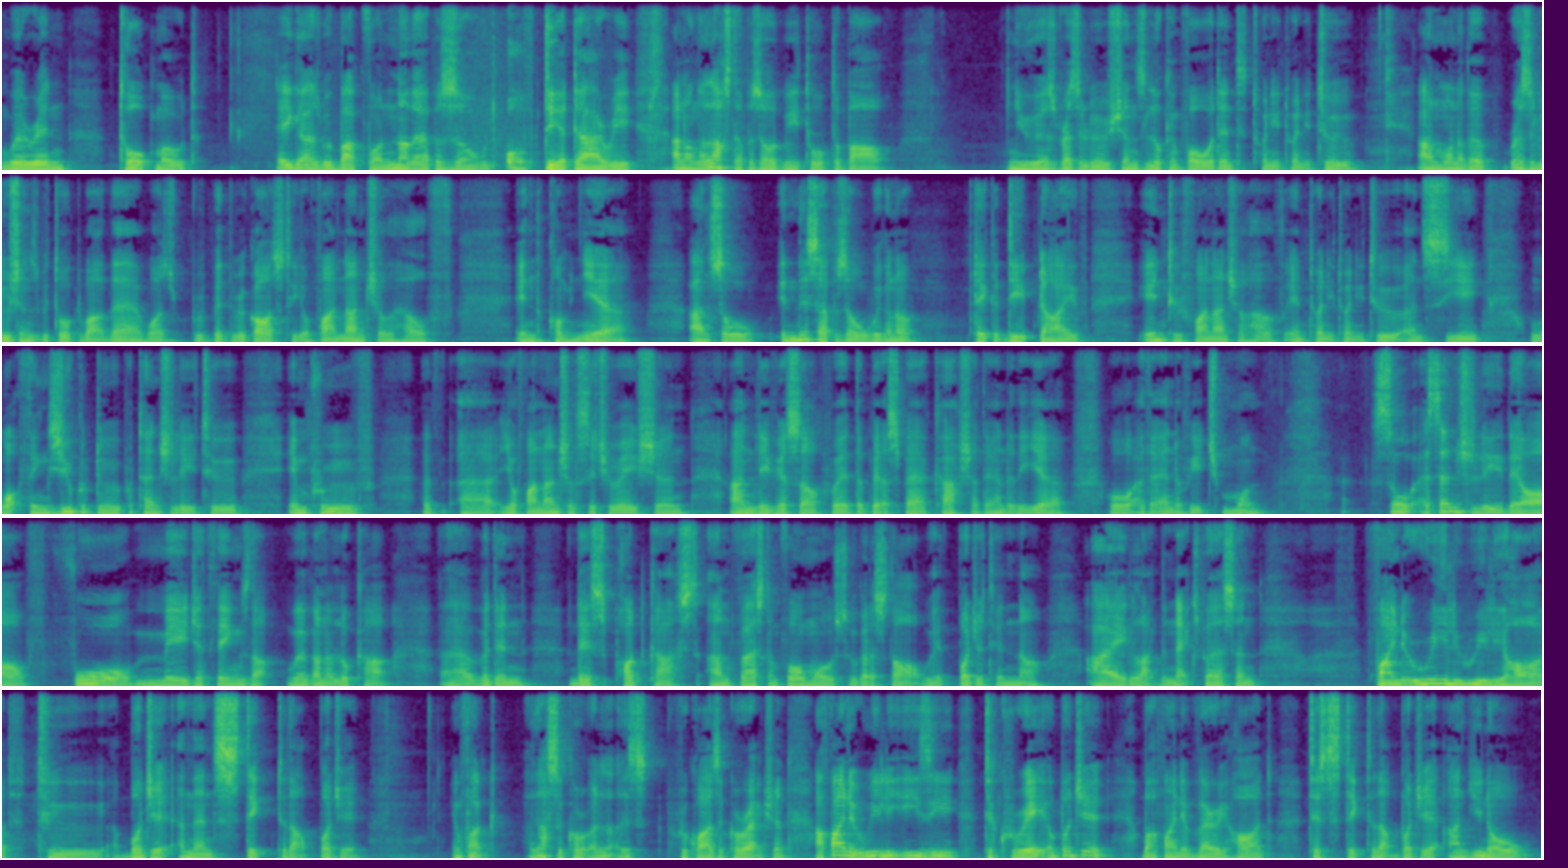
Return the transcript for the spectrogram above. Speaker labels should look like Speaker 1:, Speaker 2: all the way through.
Speaker 1: We're in talk mode. Hey guys, we're back for another episode of Dear Diary. And on the last episode, we talked about New Year's resolutions looking forward into 2022. And one of the resolutions we talked about there was with regards to your financial health in the coming year. And so, in this episode, we're going to take a deep dive into financial health in 2022 and see what things you could do potentially to improve uh, your financial situation and leave yourself with a bit of spare cash at the end of the year or at the end of each month. So essentially, there are four major things that we're going to look at uh, within this podcast. And first and foremost, we've got to start with budgeting now. I, like the next person, find it really, really hard to budget and then stick to that budget. In fact, that's a this requires a correction. I find it really easy to create a budget, but I find it very hard to stick to that budget. And you know,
